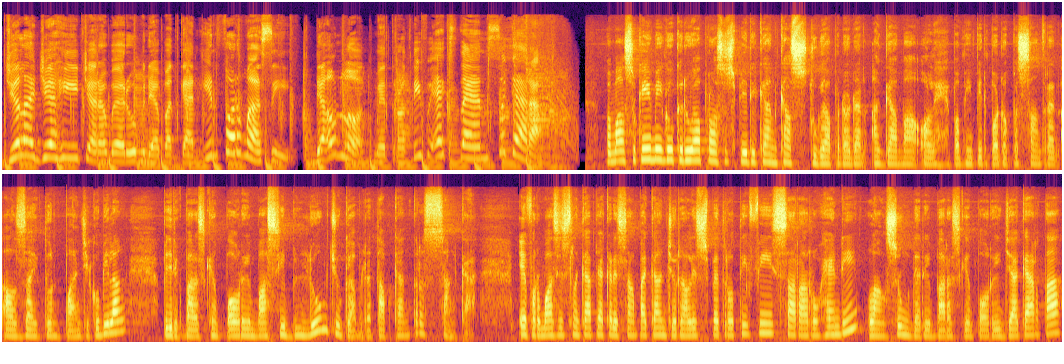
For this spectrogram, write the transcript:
Jelajahi cara baru mendapatkan informasi. Download Metro TV Extend sekarang. Memasuki minggu kedua proses penyidikan kasus dugaan penodaan agama oleh pemimpin pondok pesantren Al Zaitun Panji Gumilang, penyidik Baris Polri masih belum juga menetapkan tersangka. Informasi selengkapnya akan disampaikan jurnalis Metro TV Sarah Ruhendi langsung dari Baris Polri Jakarta.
